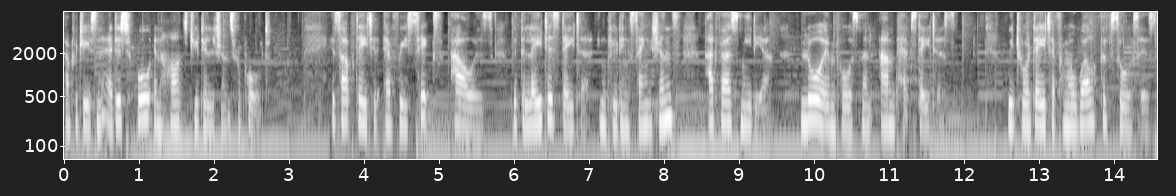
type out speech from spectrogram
and produce an editable enhanced due diligence report It's updated every six hours with the latest data, including sanctions, adverse media, law enforcement, and PEP status. We draw data from a wealth of sources,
